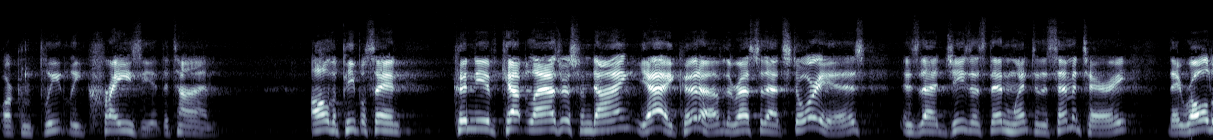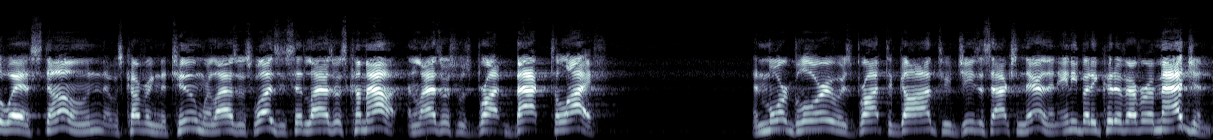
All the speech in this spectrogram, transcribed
or completely crazy at the time. All the people saying, couldn't he have kept Lazarus from dying? Yeah, he could have. The rest of that story is is that Jesus then went to the cemetery. They rolled away a stone that was covering the tomb where Lazarus was. He said, Lazarus, come out. And Lazarus was brought back to life. And more glory was brought to God through Jesus' action there than anybody could have ever imagined.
